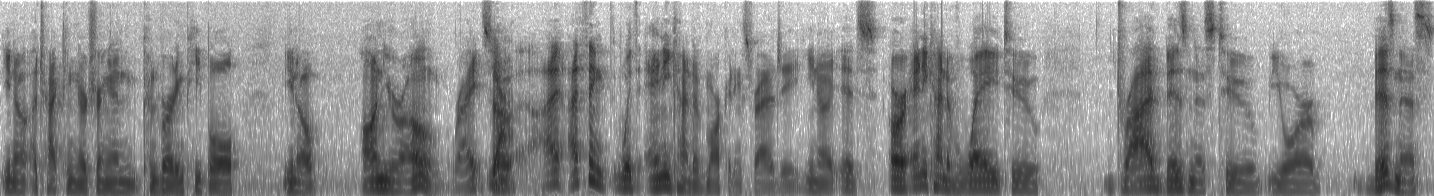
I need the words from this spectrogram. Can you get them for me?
you know attracting nurturing and converting people you know on your own, right? So yeah. I, I think with any kind of marketing strategy, you know, it's or any kind of way to drive business to your business,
